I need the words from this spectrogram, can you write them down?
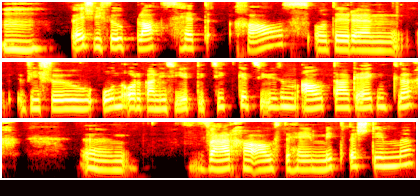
Mhm. Weißt du, wie viel Platz hat Chaos oder ähm, wie viel unorganisierte Zeit gibt es in unserem Alltag eigentlich? Ähm, wer kann alles daheim mitbestimmen?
